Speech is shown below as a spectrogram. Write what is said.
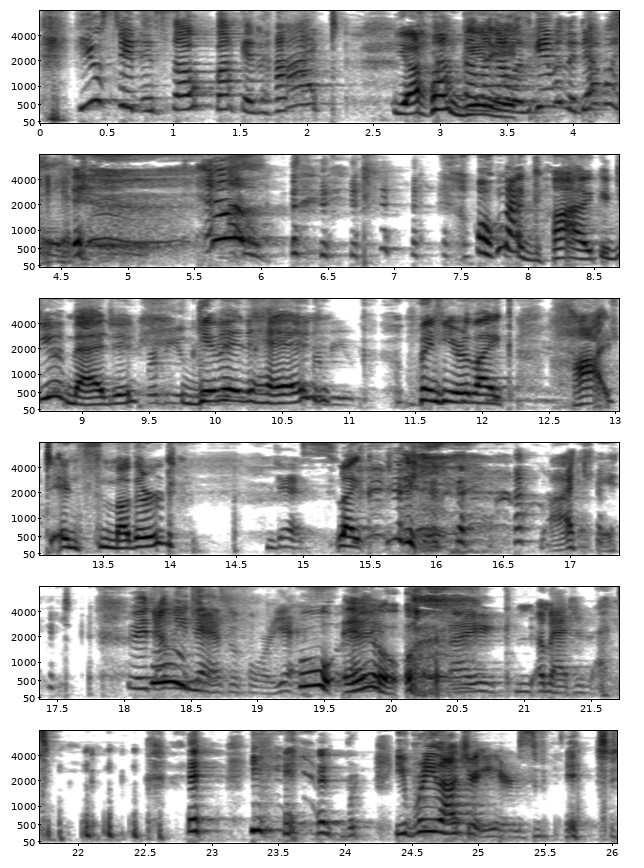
Houston is so fucking hot. Y'all I felt get like I it. was giving the devil head. Oh my God, could you imagine Rebuke, giving rebuke, head Rebuke. when you're like hot and smothered? Yes. Like, I can't. Bitch, I've eaten ass before. Yes. Ooh, I- ew. I can imagine that. you, can't, you breathe out your ears, bitch.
